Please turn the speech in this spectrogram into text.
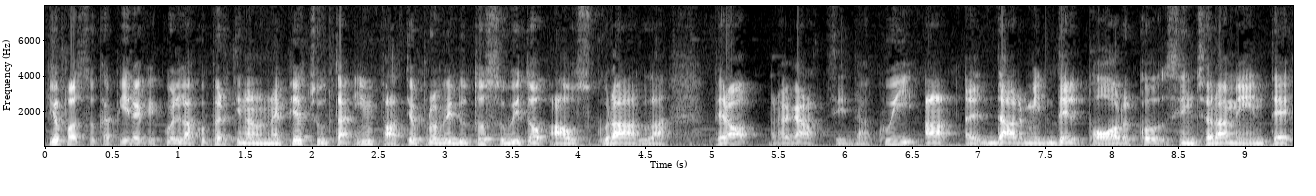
Io posso capire che quella copertina non è piaciuta infatti ho provveduto subito a oscurarla però ragazzi da qui a eh, darmi del porco sinceramente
